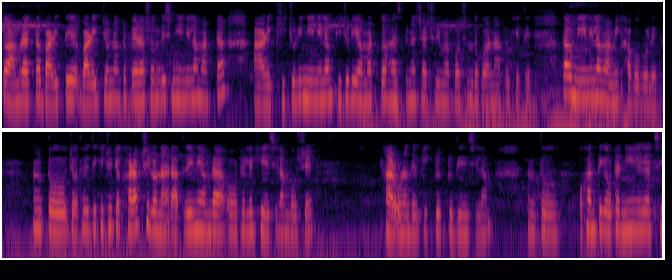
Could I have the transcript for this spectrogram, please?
তো আমরা একটা বাড়িতে, বাড়ির জন্য একটা পেয়ারা সন্দেশ নিয়ে নিলাম আটটা, আর খিচুড়ি নিয়ে নিলাম। খিচুড়ি আমার তো হাজবেন্ড আর শাশুড়ি মা পছন্দ করে না তো খেতে। তাও নিয়ে নিলাম, আমি খাব বলে। তো যথারীতি খিচুড়িটা খারাপ ছিল না, রাত্রে এনে আমরা হোটেলে খেয়েছিলাম বসে, আর ওনাদেরকে একটু একটু দিয়েছিলাম। তো ওখান থেকে ওটা নিয়ে গেছি।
